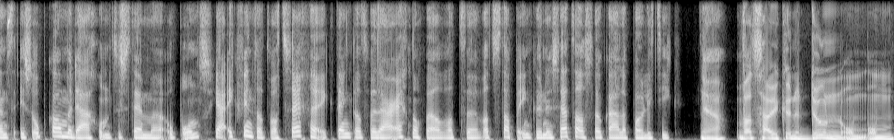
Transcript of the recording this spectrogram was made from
46% is opkomen dagen om te stemmen op ons. Ja, ik vind dat wat zeggen. Ik denk dat we daar echt nog wel wat, uh, wat stappen in kunnen zetten als lokale politiek. Ja, wat zou je kunnen doen om, om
